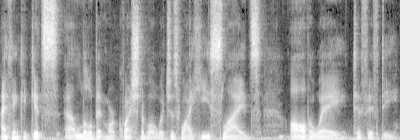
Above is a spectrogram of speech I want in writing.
I think it gets a little bit more questionable, which is why he slides all the way to 50.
